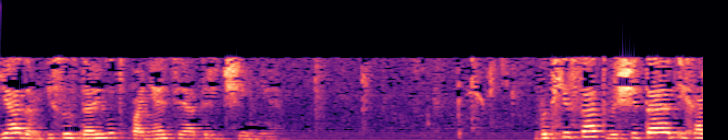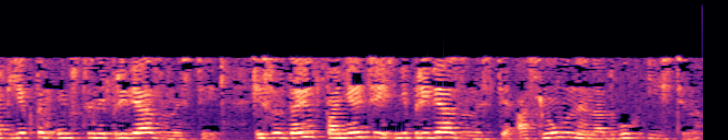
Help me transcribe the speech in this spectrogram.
ядом и создают понятие отречения. Бодхисаттвы считают их объектом умственной привязанности и создают понятие непривязанности, основанное на двух истинах.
